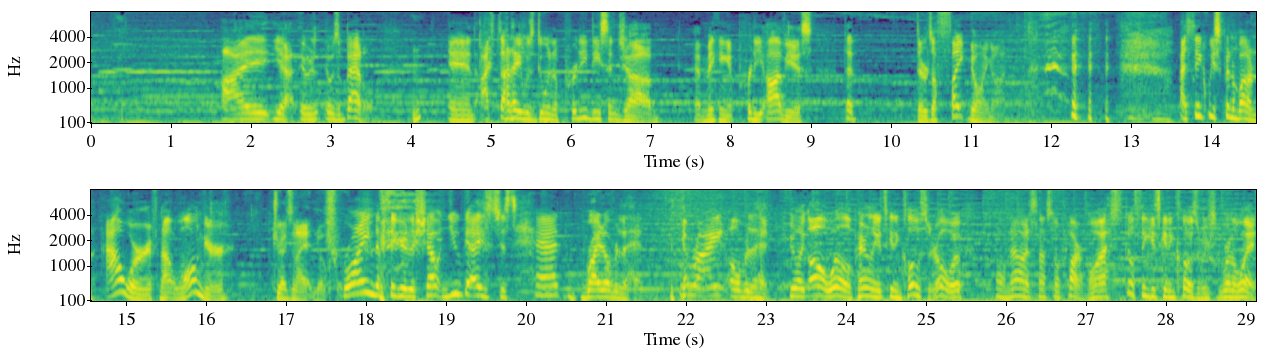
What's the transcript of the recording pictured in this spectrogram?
I yeah, it was it was a battle, hmm? and I thought I was doing a pretty decent job at making it pretty obvious that there's a fight going on. I think we spent about an hour, if not longer, Dreads and I had no trying to figure this out, and you guys just had right over the head, right over the head. You're like, oh well, apparently it's getting closer. Oh well, oh now it's not so far. Well, I still think it's getting closer. We should run away.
